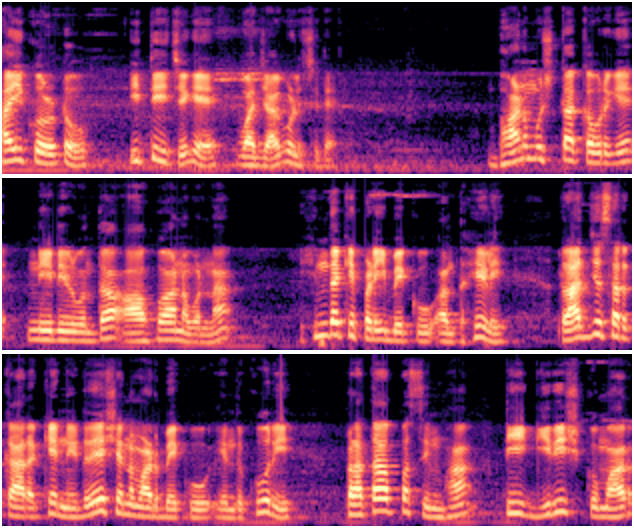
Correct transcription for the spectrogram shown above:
ಹೈಕೋರ್ಟು ಇತ್ತೀಚೆಗೆ ವಜಾಗೊಳಿಸಿದೆ. ಭಾನು ಮುಷ್ತಾಕ್ ಅವರಿಗೆ ನೀಡಿರುವಂಥ ಆಹ್ವಾನವನ್ನು ಹಿಂದಕ್ಕೆ ಪಡೆಯಬೇಕು ಅಂತ ಹೇಳಿ ರಾಜ್ಯ ಸರ್ಕಾರಕ್ಕೆ ನಿರ್ದೇಶನ ಮಾಡಬೇಕು ಎಂದು ಕೂರಿ ಪ್ರತಾಪ ಸಿಂಹ, ಟಿ ಗಿರೀಶ್ ಕುಮಾರ್,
